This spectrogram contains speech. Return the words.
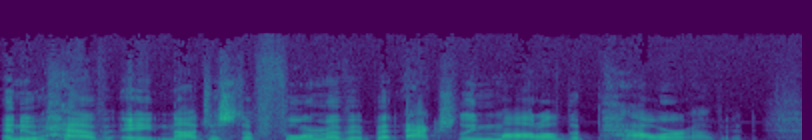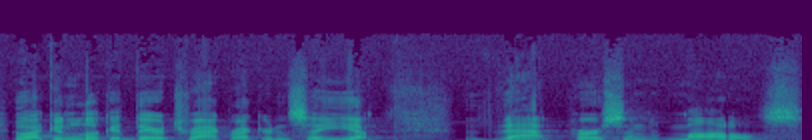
and who have a, not just a form of it, but actually model the power of it. Who I can look at their track record and say, yep, that person models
